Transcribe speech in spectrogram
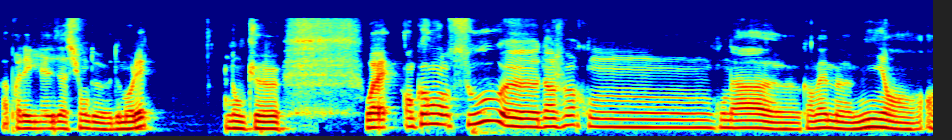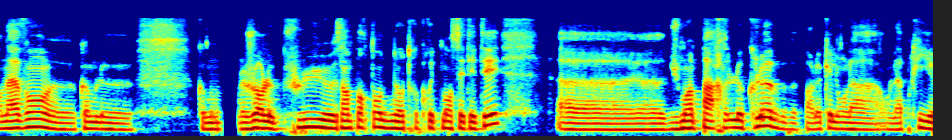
après l'égalisation de, de Mollet. Donc Ouais, encore en dessous euh, d'un joueur qu'on a euh, quand même mis en, en avant euh, comme le comme le joueur le plus important de notre recrutement cet été, du moins par le club par lequel on l'a on l'a pris,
